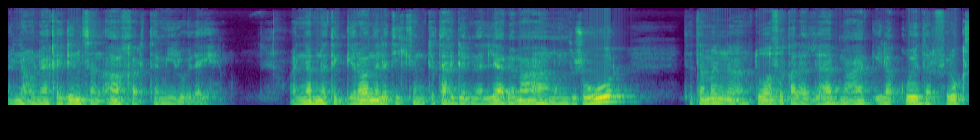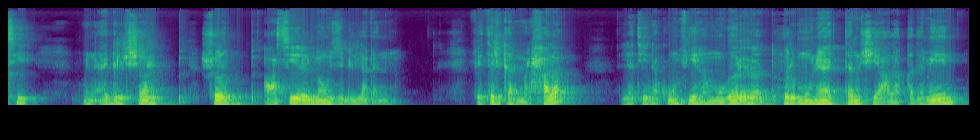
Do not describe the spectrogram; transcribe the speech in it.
أن هناك جنسا آخر تميل إليه وأن ابنة الجيران التي كنت تخجل من اللعب معها منذ شهور تتمنى أن توافق على الذهاب معك إلى قويدر فيروكسي من أجل شرب شرب عصير الموز باللبن. في تلك المرحلة التي نكون فيها مجرد هرمونات تمشي على قدمين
